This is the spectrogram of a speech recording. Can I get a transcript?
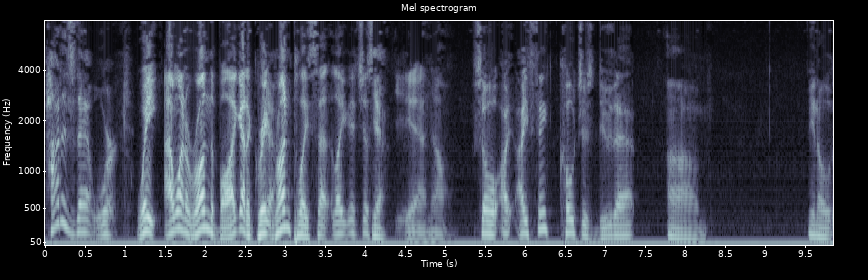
how does that work? Wait, I want to run the ball. I got a great Yeah. run play set. Like it's just Yeah. yeah, no. So I, I think coaches do that. Um, you know,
